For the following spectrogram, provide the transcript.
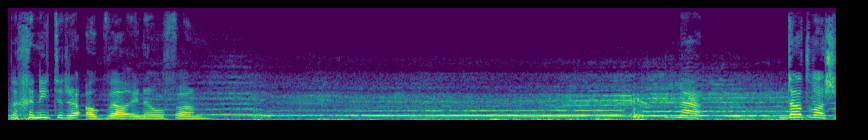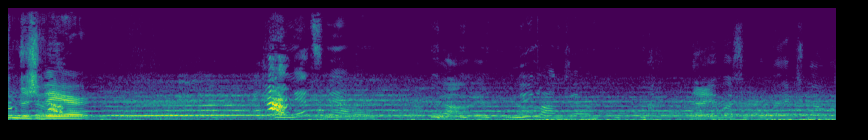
we genieten er ook wel enorm van. Nou, dat was hem dus weer. Hij ging net sneller. ja Nu langzaam. nee, maar ze konden echt snel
